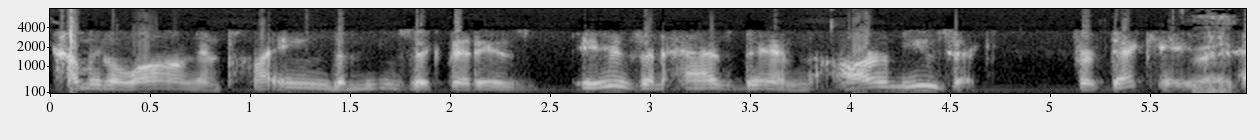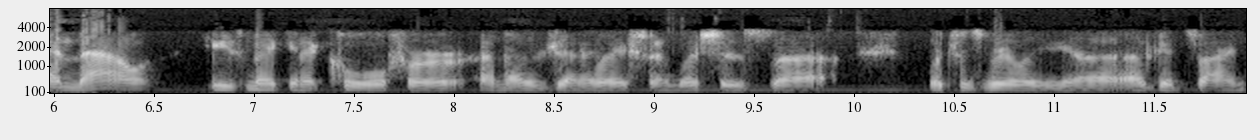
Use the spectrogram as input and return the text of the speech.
coming along and playing the music that is is and has been our music for decades Right. and now he's making it cool for another generation which is uh which is really uh, a good sign.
